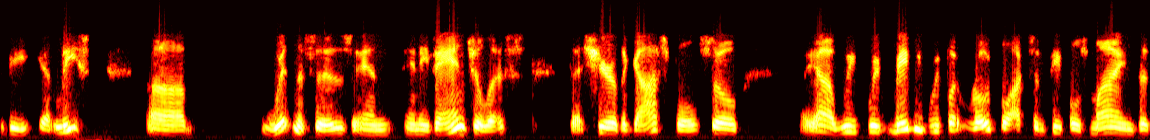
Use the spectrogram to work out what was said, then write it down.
to be at least uh, witnesses and, and evangelists that share the gospel. So, yeah, we, we maybe we put roadblocks in people's minds that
